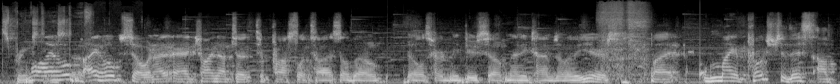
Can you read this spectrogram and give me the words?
Springsteen well, I hope, stuff. I hope so, and I, I try not to, to, proselytize, although Bill's heard me do so many times over the years. But my approach to this, I'll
